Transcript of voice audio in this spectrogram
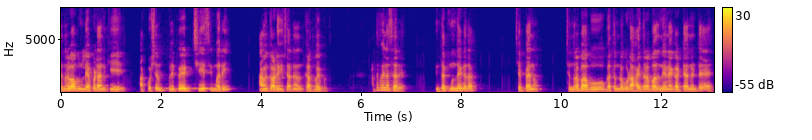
చంద్రబాబును లేపడానికి ఆ క్వశ్చన్ ప్రిపేర్ చేసి మరీ ఆమెతో అడిగించారని అర్థమైపోతుంది. అర్థమైనా సరే ఇంతకుముందే కదా చెప్పాను. చంద్రబాబు గతంలో కూడా హైదరాబాద్ నేనే కట్టానంటే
